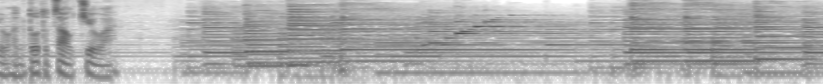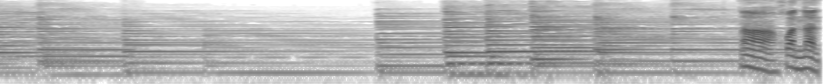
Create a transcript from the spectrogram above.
有很多的造就啊。那患难。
